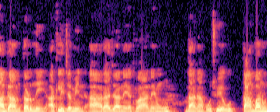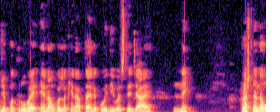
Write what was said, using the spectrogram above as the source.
આ ગામ તળની આટલી જમીન આ રાજાને અથવા આને હું દાન આપું છું એવું તાંબાનું જે પતરું હોય એના ઉપર લખીને આપતા એટલે કોઈ દિવસ તે જાય નહીં. પ્રશ્ન નવ,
